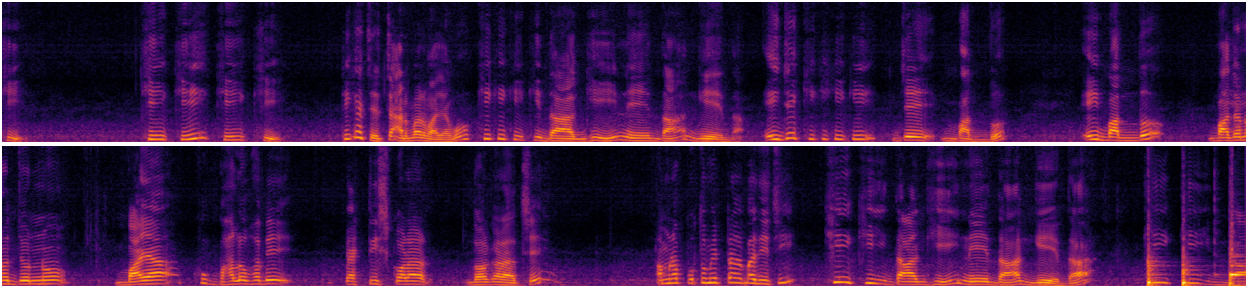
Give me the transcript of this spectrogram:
খি খি খি খি খি ঠিক আছে চারবার বাজাবো খি খি খি খি দা ঘি নে দা গে দা এই যে খি খি খি খি যে বাদ্য এই বাদ্য বাজানোর জন্য বায়া খুব ভালোভাবে প্র্যাকটিস করার দরকার আছে আমরা প্রথমেরটা বাজিয়েছি, খি খি দা ঘি নে দা গে দা, খি খি দা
